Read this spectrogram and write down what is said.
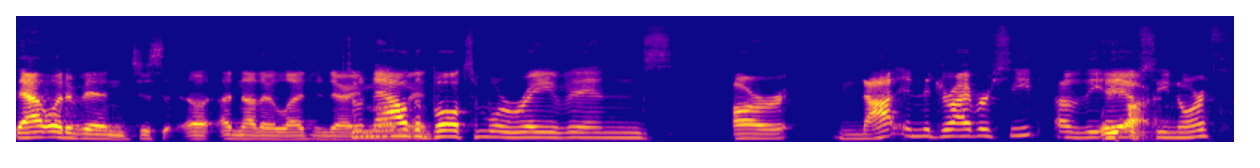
that would have been just a, another legendary. So now the Baltimore Ravens are not in the driver's seat of the we AFC are. North.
